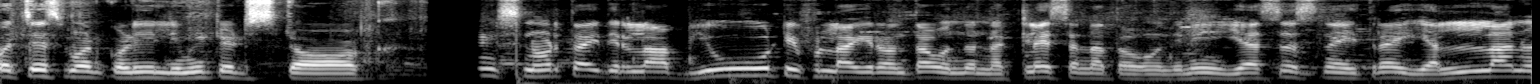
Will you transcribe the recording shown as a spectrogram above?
ಪರ್ಚೇಸ್ ಮಾಡ್ಕೊಳ್ಳಿ. ಲಿಮಿಟೆಡ್ ಸ್ಟಾಕ್ ಫ್ರೆಂಡ್ಸ್ ನೋಡ್ತಾ ಇದ್ದೀರಲ್ಲ ಬ್ಯೂಟಿಫುಲ್ ಆಗಿರುವಂಥ ಒಂದು ನೆಕ್ಲೆಸ್ ಅನ್ನ ತಗೊಂಡಿನಿ. ಎಸ್ ಸ್ನೇಹಿತರೆ, ಎಲ್ಲಾನು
